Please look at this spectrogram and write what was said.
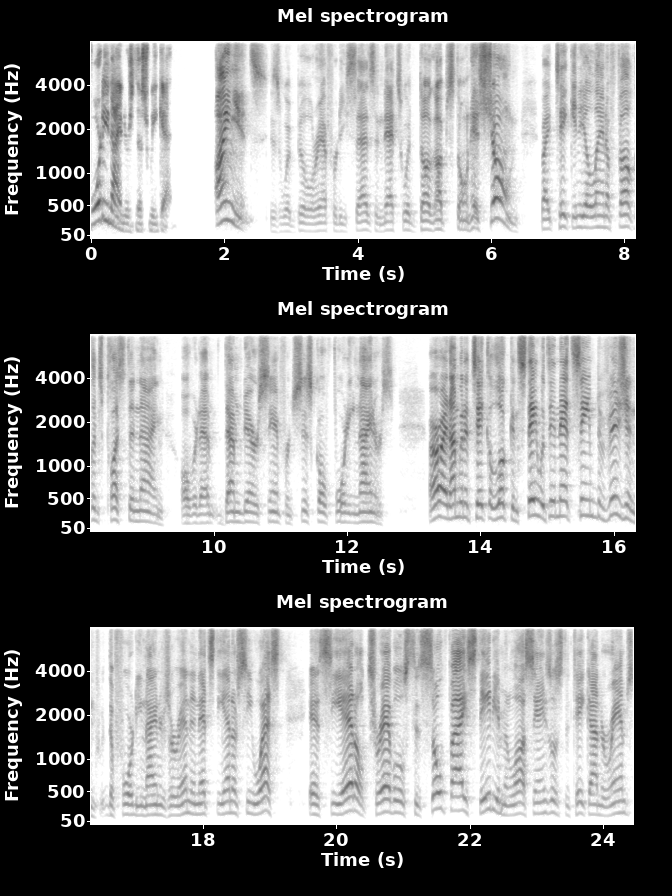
49ers this weekend. Onions is what Bill Raftery says, and that's what Doug Upstone has shown by taking the Atlanta Falcons plus the nine over them, them there San Francisco 49ers. All right, I'm going to take a look and stay within that same division the 49ers are in, and that's the NFC West. As Seattle travels to SoFi Stadium in Los Angeles to take on the Rams.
